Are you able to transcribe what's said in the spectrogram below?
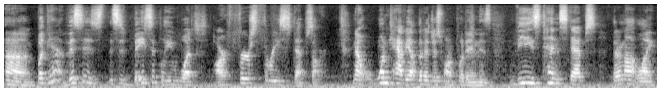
Uh, but yeah, this is this is basically what our first three steps are. Now, one caveat that I just want to put in is these 10 steps, they're not like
